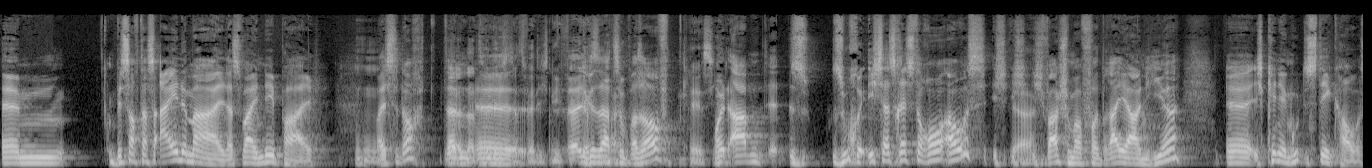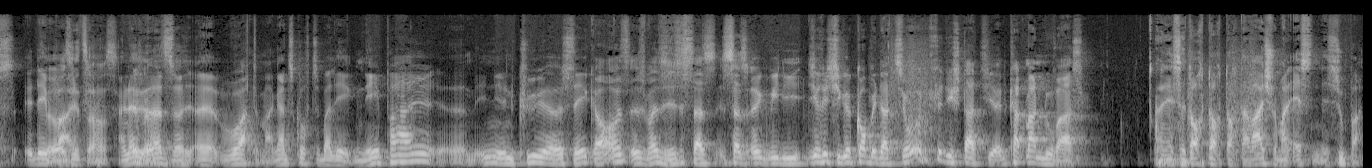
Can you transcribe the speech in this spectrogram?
Ähm, bis auf das eine Mal, das war in Nepal. Weißt du doch? Dann, Mhm. Ja, natürlich, äh, das werde ich nie äh, vergessen, gesagt, so, pass auf, Häschen. heute Abend äh, su- suche ich das Restaurant aus. Ich, Ja. ich, ich war schon mal vor drei Jahren hier. äh, ich kenne ja ein gutes Steakhouse in Nepal. So sieht's aus. Also, also, äh, warte mal, ganz kurz überlegen. Nepal, äh, Indien, Kühe, Steakhouse. Ich weiß nicht, ist das, ist das irgendwie die, die richtige Kombination für die Stadt hier? In Kathmandu war es. Dann ist er, doch, doch, doch, da war ich schon mal essen, ist super.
